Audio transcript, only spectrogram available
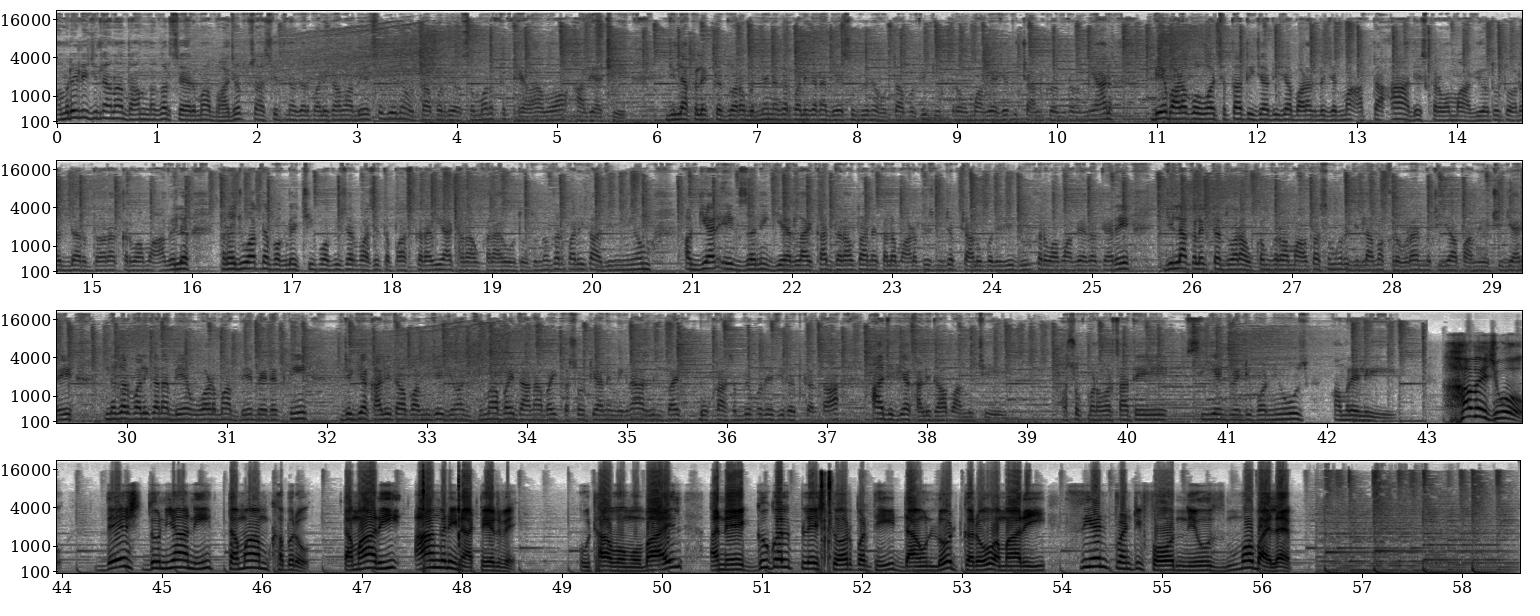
અમરેલી જિલ્લાના ધામનગર શહેરમાં ભાજપ શાસિત નગરપાલિકામાં બે સભ્યોને હોદ્દા પરથી અસમર્થ ઠેરવવામાં આવ્યા છે. જિલ્લા કલેક્ટર દ્વારા બંને નગરપાલિકાના બે સભ્યોને હોદ્દા પરથી દૂર કરવામાં આવ્યા છે. તો ચાલુ દરમિયાન બે બાળકો હોવા છતાં ત્રીજા ત્રીજા બાળકને જન્મ આપતા આ આદેશ કરવામાં આવ્યો હતો. તો અરજદાર દ્વારા કરવામાં આવેલ રજૂઆતને પગલે ચીફ ઓફિસર પાસે તપાસ કરાવી આ ઠરાવ કરાયો હતો. તો નગરપાલિકા અધિનિયમ અગિયાર એક ઝની ગેરલાયકાત ધરાવતા અને કલમ આડત્રીસ મુજબ ચાલુ પદ્ધતિ દૂર કરવામાં આવ્યા હતા. ત્યારે જિલ્લા કલેક્ટર દ્વારા હુકમ કરવામાં આવતા સમગ્ર જિલ્લામાં ખળભળાટ મચી જવા પામ્યો છે. જ્યારે નગરપાલિકાના બે વોર્ડમાં બે બેઠકની જગ્યા ખાલી થવા પામી છે, જેમાં ભીમાભાઈ દાનાભાઈ કસોટિયા અને મેઘના અરવિંદભાઈ બોકા સભ્યપદેથી રદ કરતા આ જગ્યા ખાલી થવા પામી છે. અશોક મણવર સાથે CN twenty four news Amreli. હવે જુઓ, દેશ દુનિયાની તમામ ખબરો તમારી આંગળીના ટેરવે. ઉઠાવો મોબાઈલ અને ગૂગલ પ્લે સ્ટોર પરથી ડાઉનલોડ કરો અમારી CN twenty four news mobile app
